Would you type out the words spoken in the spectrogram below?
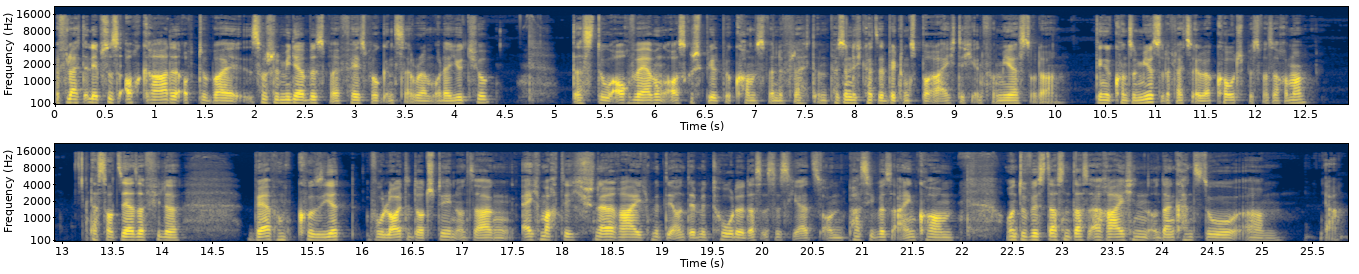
Vielleicht erlebst du es auch gerade, ob du bei Social Media bist, bei Facebook, Instagram oder YouTube, dass du auch Werbung ausgespielt bekommst, wenn du vielleicht im Persönlichkeitsentwicklungsbereich dich informierst oder Dinge konsumierst oder vielleicht selber Coach bist, was auch immer, dass dort sehr, sehr viele Werbung kursiert, wo Leute dort stehen und sagen, ich mach dich schnell reich mit der und der Methode, das ist es jetzt und passives Einkommen und du wirst das und das erreichen und dann kannst du ähm, ja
